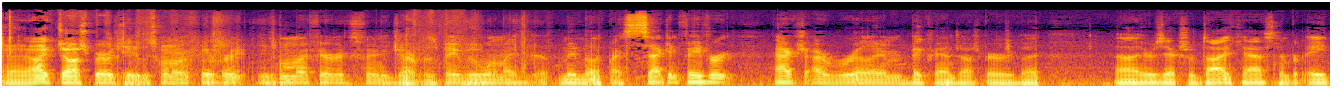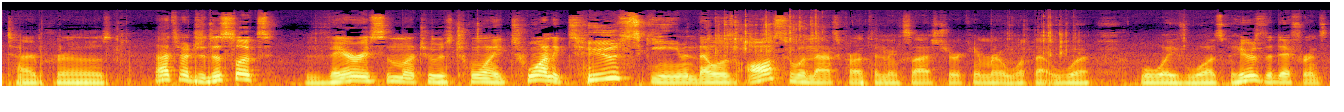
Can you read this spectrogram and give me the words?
And I like Josh Berry too. He's one of my favorite. He's one of my favorite Xfinity drivers. Maybe one of my maybe like my second favorite. Actually, I really am a big fan of Josh Berry. But uh, here's the actual diecast. Number eight, Tire Pros. Not to mention, this looks very similar to his 2022 scheme that was also in NASCAR Authentics last year. I can't remember what that what wave was, but here's the difference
